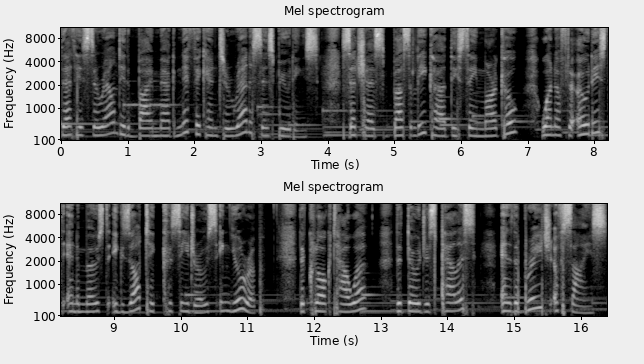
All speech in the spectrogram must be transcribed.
that is surrounded by magnificent Renaissance buildings, such as Basilica di San Marco, one of the oldest and most exotic cathedrals in Europe, the Clock Tower, the Doge's Palace, and the Bridge of Sighs.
